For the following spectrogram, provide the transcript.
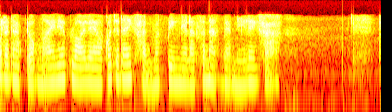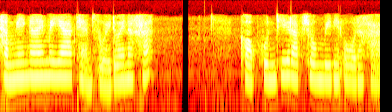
ประดับดอกไม้เรียบร้อยแล้ว ก็จะได้ขันมักปิงในลักษณะแบบนี้เลยค่ะทำง่ายๆ ไม่ยากแถมสวยด้วยนะคะ ขอบคุณที่รับชมวิดีโอนะคะ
